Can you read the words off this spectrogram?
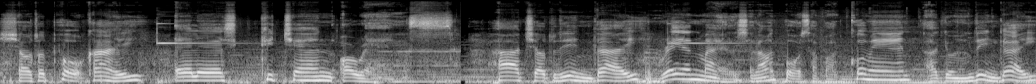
Shoutout po kay LS Kitchen Orange. At shoutout din kay Ryan Miles. Salamat po sa pag-comment. At ganoon din kay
